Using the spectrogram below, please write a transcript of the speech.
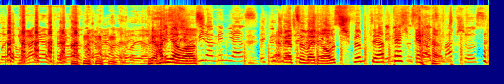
mein Gott. Piranha ist Piranha Piranha. War's. Wieder Minjas. Ich bin Ja, wer zu weit rausschwimmt, der hat Minjas Pech ist frei gehabt. zum Abschuss.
